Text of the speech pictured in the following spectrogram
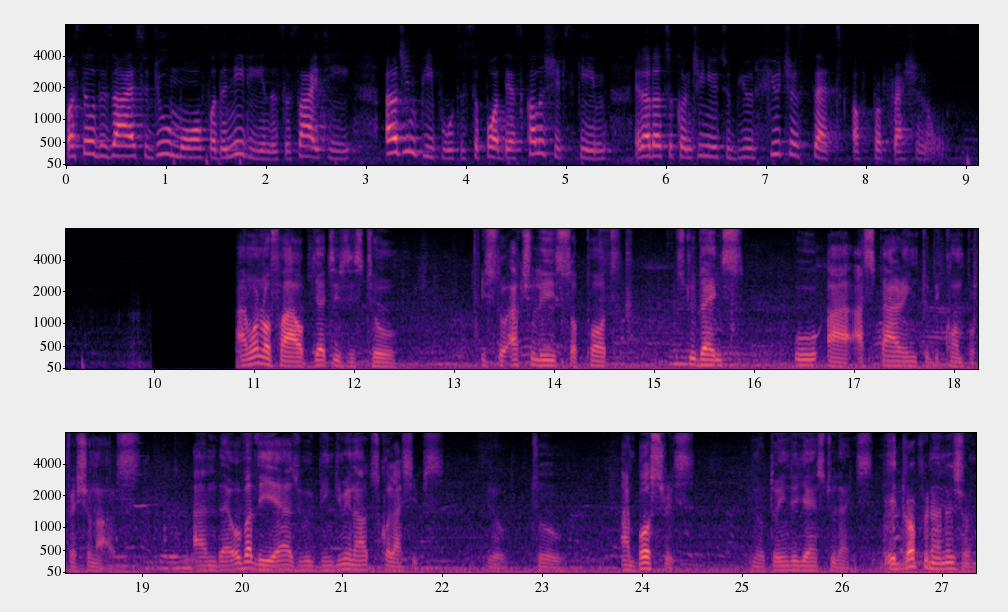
but still desires to do more for the needy in the society, urging people to support their scholarship scheme in order to continue to build future set of professionals. And one of our objectives is to, is to actually support students who are aspiring to become professionals. And uh, over the years, we've been giving out scholarships, you know, to and bursaries, you know, to indigent students. A drop in a nation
